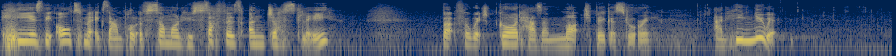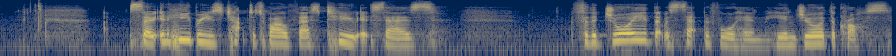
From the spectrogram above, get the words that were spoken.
he is the ultimate example of someone who suffers unjustly, but for which God has a much bigger story. And he knew it. So in Hebrews chapter 12, verse 2, it says, For the joy that was set before him, he endured the cross,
